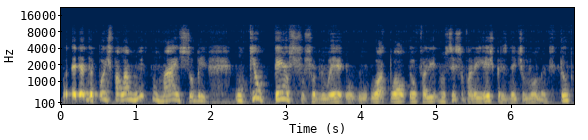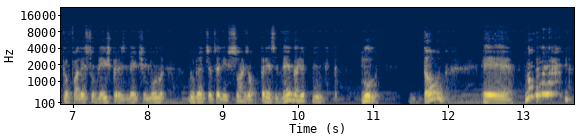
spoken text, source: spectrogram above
Poderia depois falar muito mais sobre o que eu penso sobre o, o, o atual. Eu falei, não sei se eu falei ex-presidente Lula, de tanto que eu falei sobre ex-presidente Lula durante as eleições, é o presidente da República, Lula. Então, é, não ganha nada.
